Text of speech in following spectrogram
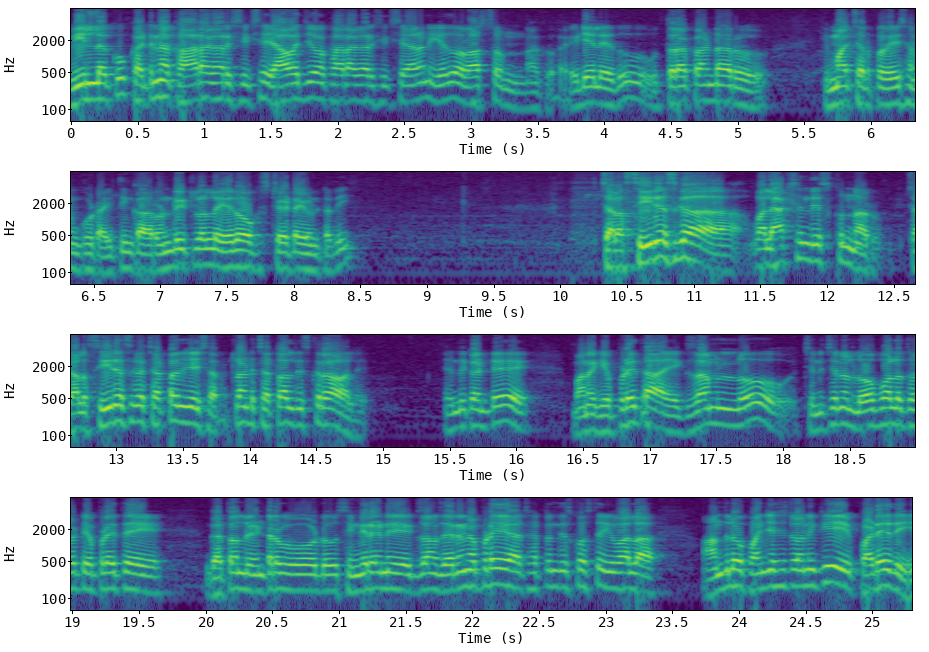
వీళ్ళకు కఠిన కారాగార శిక్ష యావజ్జీవ కారాగార శిక్ష చేయాలని ఏదో రాష్ట్రం నాకు ఐడియా లేదు. ఉత్తరాఖండ్ ఆరు హిమాచల్ ప్రదేశ్ అనుకుంటా. ఐ థింక్ ఆ రెండిట్లలో ఏదో ఒక స్టేట్ అయి ఉంటుంది. చాలా సీరియస్గా వాళ్ళు యాక్షన్ తీసుకున్నారు. చాలా సీరియస్గా చట్టం చేశారు. అట్లాంటి చట్టాలు తీసుకురావాలి. ఎందుకంటే మనకి ఎప్పుడైతే ఆ ఎగ్జామ్లలో చిన్న చిన్న లోపాలతోటి ఎప్పుడైతే గతంలో ఇంటర్ బోర్డు సింగరేణి ఎగ్జామ్ జరిగినప్పుడే ఆ చట్టం తీసుకొస్తే ఇవాళ అందులో పనిచేసేటోనికి పడేది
